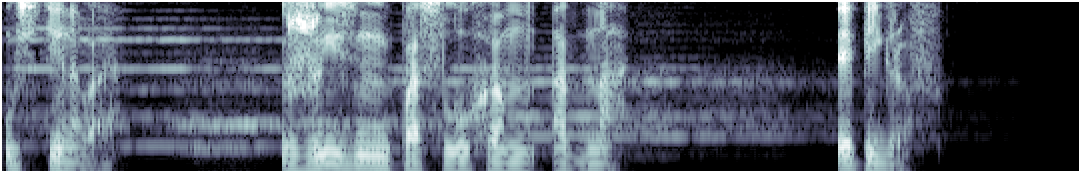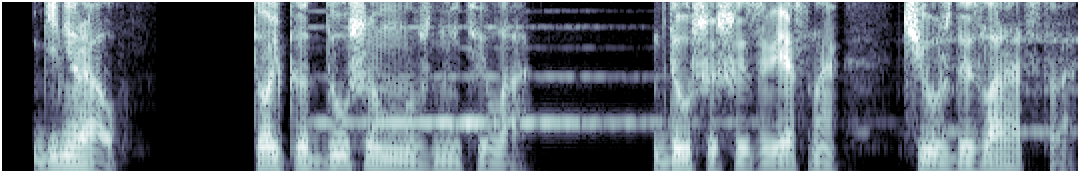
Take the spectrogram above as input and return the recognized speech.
Устинова. Жизнь, по слухам, одна. Эпиграф. Генерал, только душам нужны тела. Душишь, известно, чужды злорадства.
